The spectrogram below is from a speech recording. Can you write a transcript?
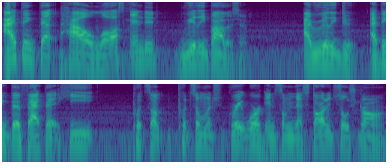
I think that how Lost ended really bothers him. I really do. I think the fact that he put some put so much great work into something that started so strong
